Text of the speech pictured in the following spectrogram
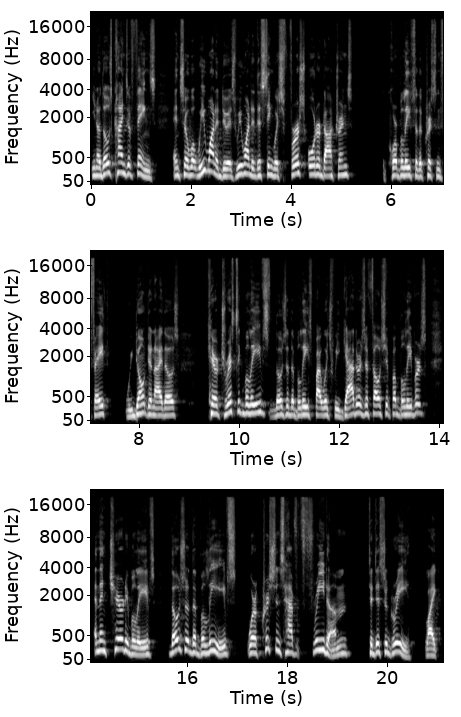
you know, those kinds of things. And so, what we want to do is we want to distinguish first order doctrines, the core beliefs of the Christian faith. We don't deny those. Characteristic beliefs, those are the beliefs by which we gather as a fellowship of believers. And then charity beliefs, those are the beliefs where Christians have freedom to disagree, like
